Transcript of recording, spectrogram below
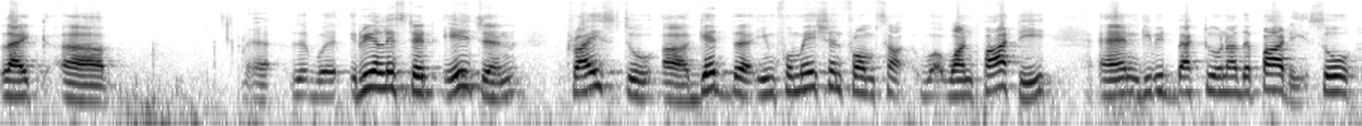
like, uh, real estate agent tries to get the information from some, one party and give it back to another party. So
